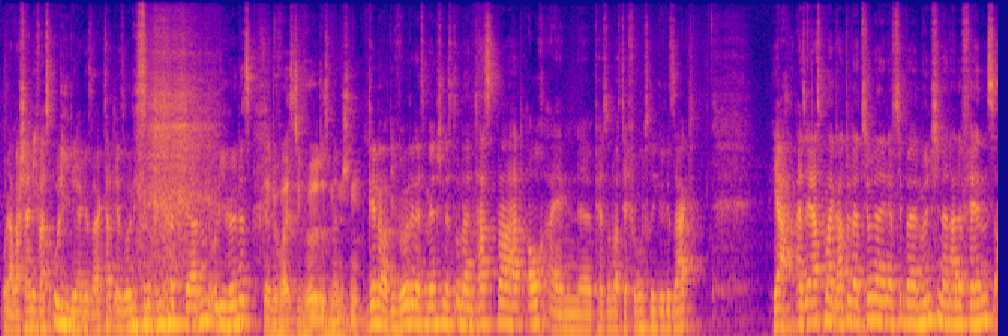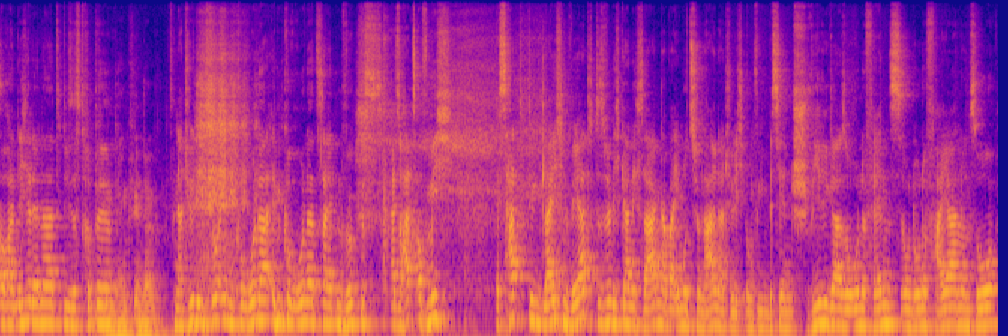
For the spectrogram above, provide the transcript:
Oder wahrscheinlich was Uli, der gesagt hat, er soll nicht so genannt werden, Uli Hoeneß. Denn du weißt, die Würde des Menschen. Genau, die Würde des Menschen ist unantastbar, hat auch eine Person aus der Führungsriege gesagt. Ja, also erstmal Gratulation an den FC Bayern München, an alle Fans, auch an dich, Lennart, dieses Triple. Vielen Dank, vielen Dank. Natürlich so in Corona, in Corona-Zeiten wirkt es, also hat es auf mich, es hat den gleichen Wert, das will ich gar nicht sagen, aber emotional natürlich irgendwie ein bisschen schwieriger, so ohne Fans und ohne Feiern und so.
